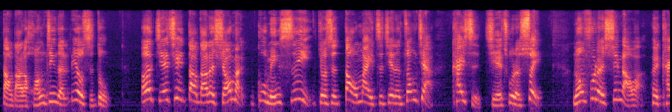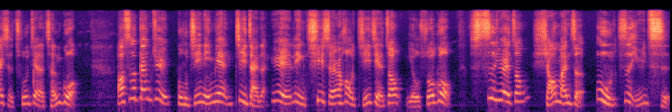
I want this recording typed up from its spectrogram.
到达了黄金的六十度，而节气到达了小满，顾名思义，就是稻麦之间的庄稼开始结出了穗，农夫的辛劳啊会开始出现了成果。老师根据古籍里面记载的《月令七十二候集解》中有说过。四月中小满者，物至于此，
